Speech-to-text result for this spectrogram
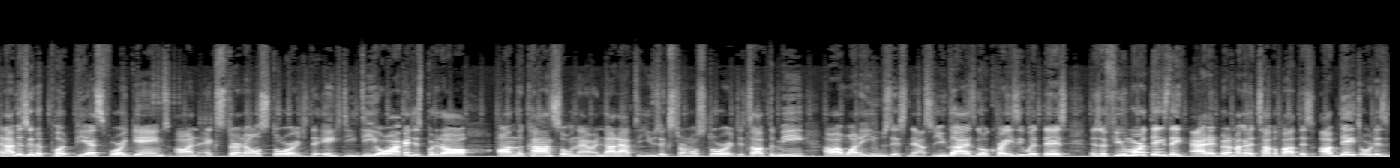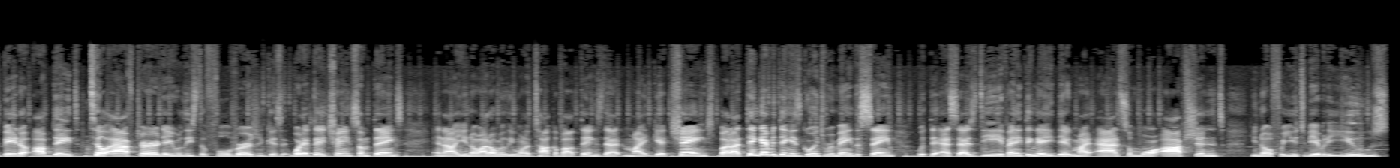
And I'm just gonna put PS4 games on external storage, the HDD, or I can just put it all on the console now and not have to use external storage. It's up to me how I want to use this now. So you guys go crazy with this. There's a few more things they've added, but I'm not going to talk about this update or this beta update until after they release the full version. Because what if they change some things and, uh, you know, I don't really want to talk about things that might get changed. But I think everything is going to remain the same with the SSD. If anything, they, they might add some more options, you know, for you to be able to use.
